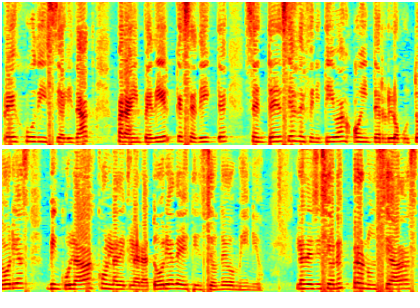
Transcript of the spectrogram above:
prejudicialidad para impedir que se dicte sentencias definitivas o interlocutorias vinculadas con la declaratoria de extinción de dominio. Las decisiones pronunciadas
